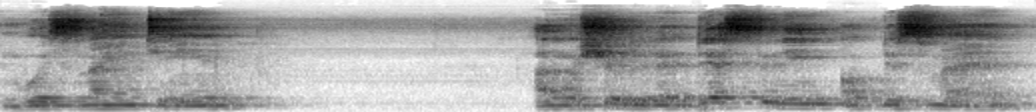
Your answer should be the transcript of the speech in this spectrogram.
and verse 19. I'm going to show you the destiny of this man.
